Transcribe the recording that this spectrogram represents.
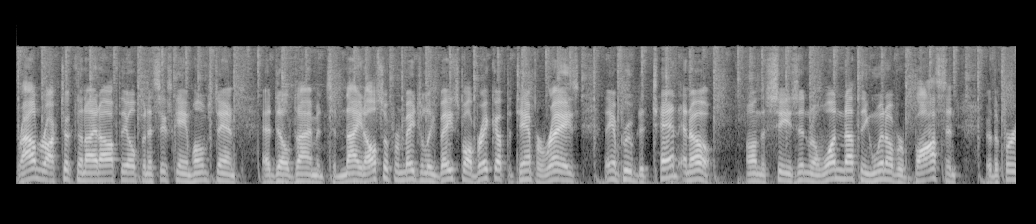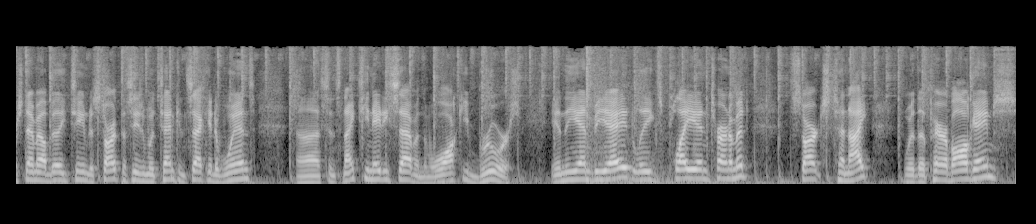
Round Rock took the night off. They open a six-game homestand at Dell Diamond tonight. Also from Major League Baseball, break up the Tampa Rays. They improved to 10 and 0 on the season. A 1 0 win over Boston. They're the first MLB team to start the season with 10 consecutive wins uh, since 1987. The Milwaukee Brewers. In the NBA, the league's play in tournament starts tonight with a pair of ball games.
